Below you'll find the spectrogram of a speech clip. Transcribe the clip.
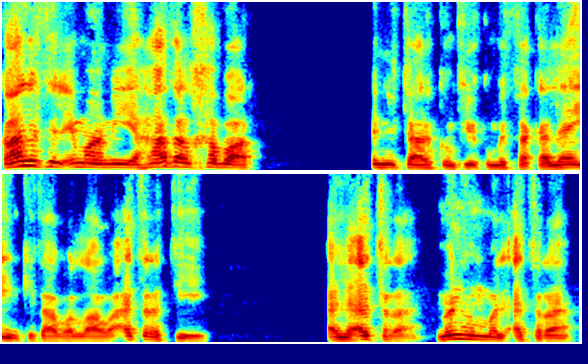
قالت الإمامية هذا الخبر إني تارك فيكم الثقلين كتاب الله وعترتي العتره من هم العتره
